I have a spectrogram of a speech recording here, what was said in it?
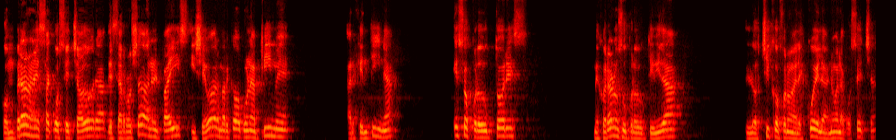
compraran esa cosechadora desarrollada en el país y llevada al mercado por una pyme argentina. Esos productores mejoraron su productividad, los chicos fueron a la escuela, no a la cosecha.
